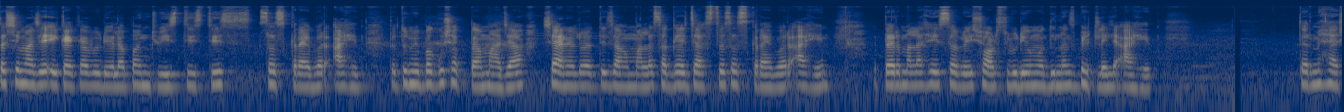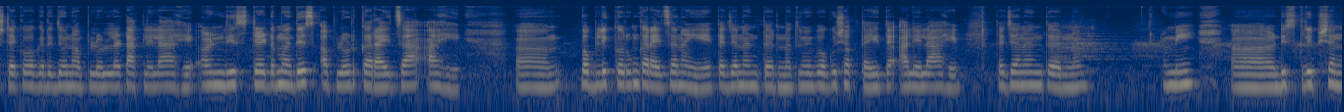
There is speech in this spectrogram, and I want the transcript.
तसे माझे एका एका व्हिडिओला पंचवीस तीस तीस सबस्क्रायबर आहेत. तर तुम्ही बघू शकता माझ्या चॅनलवरती जाऊन मला सगळ्यात जास्त सबस्क्रायबर आहे. तर मला हे सगळे शॉर्ट्स व्हिडिओमधूनच भेटलेले आहेत. तर मी हॅशटॅग वगैरे देऊन अपलोडला टाकलेला आहे. अनलिस्टेडमध्येच अपलोड करायचा आहे. पब्लिक करून करायचा नाही आहे त्याच्यानंतरनं तुम्ही बघू शकता इथे आलेला आहे. त्याच्यानंतरनं मी डिस्क्रिप्शन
